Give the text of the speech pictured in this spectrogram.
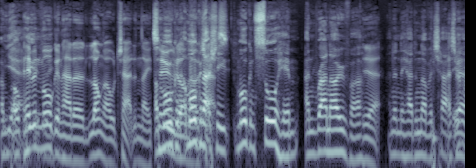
And Yeah. him and. Morgan had a long old chat, didn't they? Two And Morgan, long Morgan old actually, chats. Morgan saw him and ran over. Yeah. And then they had another chat. Actually, yeah. we haven't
